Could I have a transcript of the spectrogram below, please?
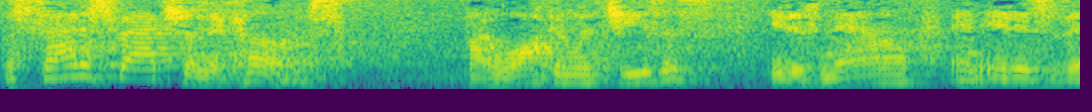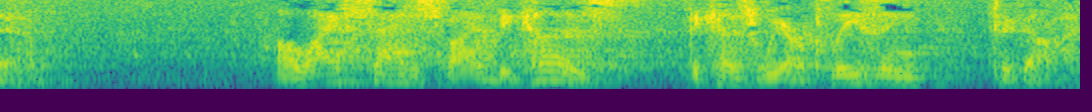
The satisfaction that comes by walking with Jesus, it is now and it is then. A life satisfied because, because we are pleasing to God.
